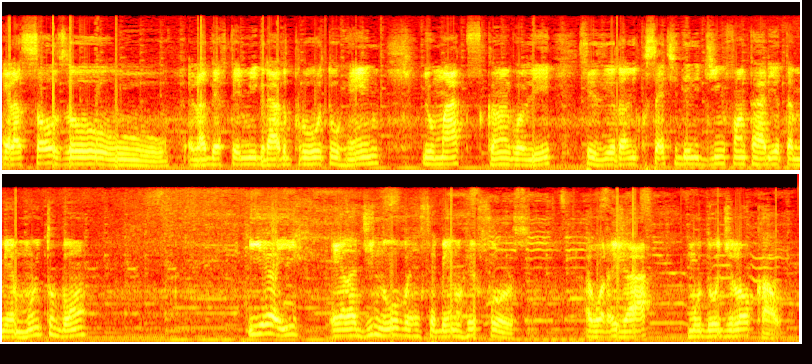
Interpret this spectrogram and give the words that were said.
ela só usou o, ela deve ter migrado para o outro reino. E o Max Kango ali, vocês viram ali que o set dele de infantaria também é muito bom. E aí ela de novo recebendo reforço, agora já mudou de local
